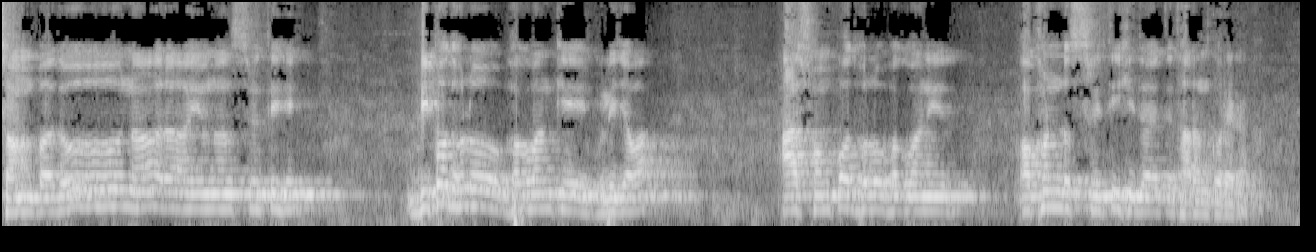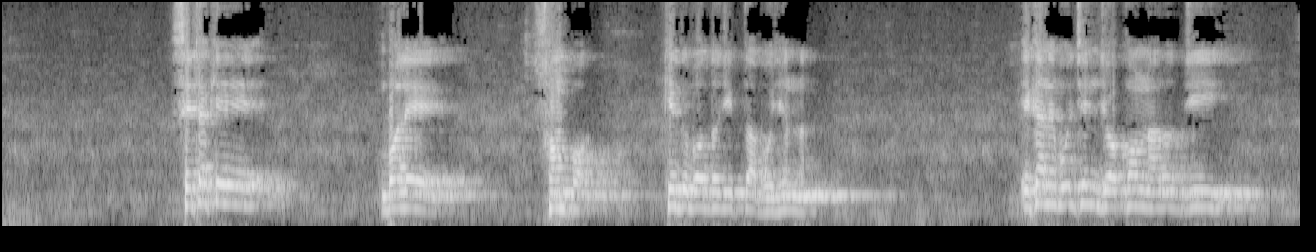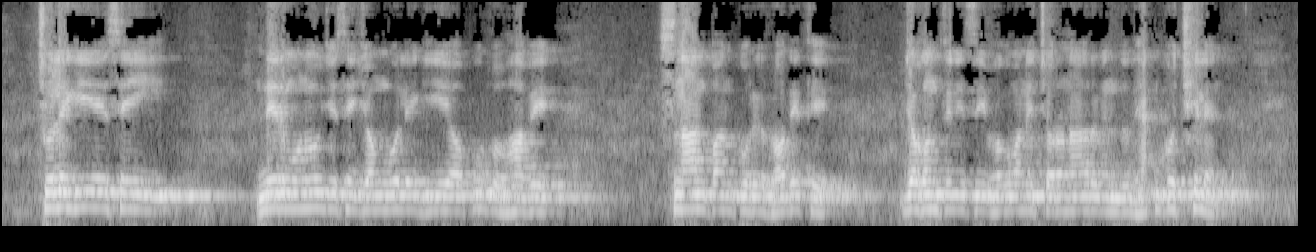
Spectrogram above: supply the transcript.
সম্পদ নারায়ণ স্মৃতি। বিপদ হলো ভগবানকে ভুলে যাওয়া, আর সম্পদ হলো ভগবানের অখণ্ড স্মৃতি হৃদয়তে ধারণ করে রাখা। সেটাকে বলে সম্পদ, কিন্তু বদ্ধজীব তা বোঝেন না। এখানে বলছেন, যখন নারদজি চলে গিয়ে সেই যে সেই জঙ্গলে গিয়ে অপূর্বভাবে স্নান পান করে হ্রদেতে যখন তিনি শ্রী ভগবানের চরণারবিন্দু ধ্যান করছিলেন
